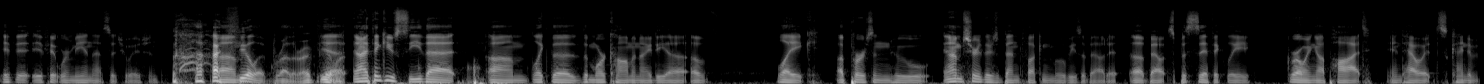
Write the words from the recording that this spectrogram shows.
if it if it were me in that situation. I Um, feel it, brother. I feel yeah, it. and I think you see that um like the the more common idea of like a person who and I'm sure there's been fucking movies about it about specifically growing up hot and how it's kind of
